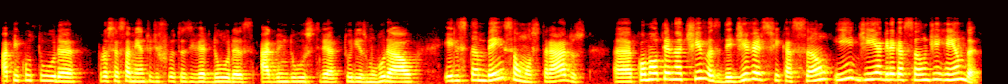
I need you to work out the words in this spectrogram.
apicultura, processamento de frutas e verduras, agroindústria, turismo rural, eles também são mostrados uh, como alternativas de diversificação e de agregação de renda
